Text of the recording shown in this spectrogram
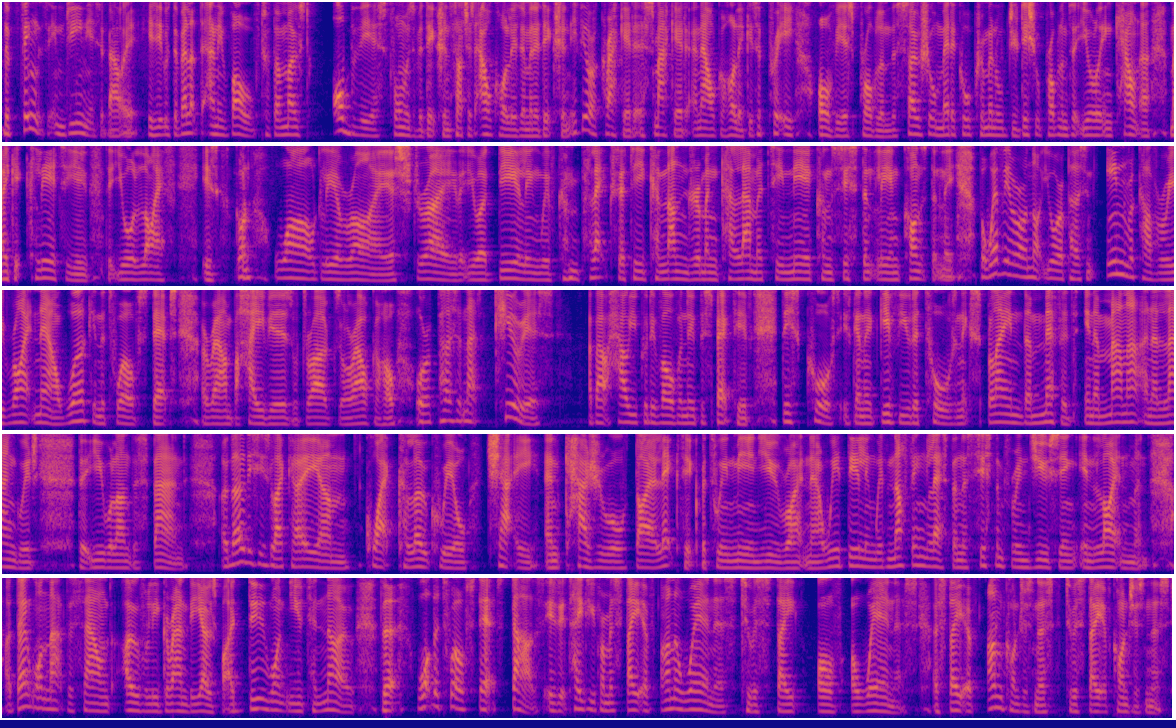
the thing that's ingenious about it is it was developed and evolved for the most obvious forms of addiction, such as alcoholism and addiction. If you're a crackhead, a smackhead, an alcoholic, it's a pretty obvious problem. The social, medical, criminal, judicial problems that you'll encounter make it clear to you that your life is gone wildly awry, astray, that you are dealing with complexity, conundrum, and calamity near consistently and constantly. But whether or not you're a person in recovery right now, working the 12 steps around behaviors or drugs or alcohol, alcohol, or a person that's curious about how you could evolve a new perspective. This course is going to give you the tools and explain the methods in a manner and a language that you will understand. Although this is like a um, quite colloquial, chatty, and casual dialectic between me and you right now, we're dealing with nothing less than a system for inducing enlightenment. I don't want that to sound overly grandiose, but I do want you to know that what the 12 steps does is it takes you from a state state of unawareness to a state of awareness, a state of unconsciousness to a state of consciousness.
